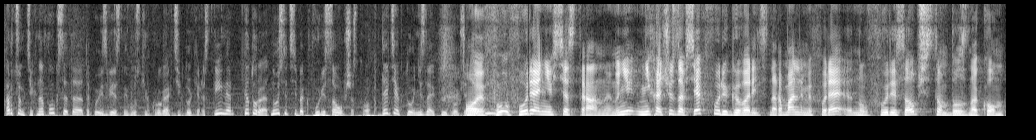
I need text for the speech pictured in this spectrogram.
Артем Технофокс это такой известный в узких кругах тиктокер и стример, который относит себя к фури сообществу. Для тех, кто не знает, кто это вообще Ой, фу- фури, они все странные. Ну, не, не хочу за всех фури говорить, с нормальными фури, ну, фури сообществом был знаком.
